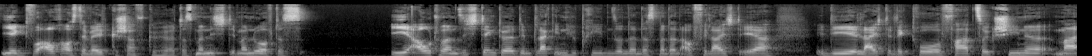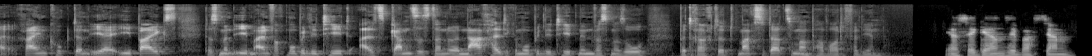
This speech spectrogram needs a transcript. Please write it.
irgendwo auch aus der Welt geschafft gehört. Dass man nicht immer nur auf das E-Auto an sich denkt oder den Plug-in-Hybriden, sondern dass man dann auch vielleicht eher in die Leichtelektrofahrzeugschiene mal reinguckt, dann eher E-Bikes, dass man eben einfach Mobilität als Ganzes dann oder nachhaltige Mobilität nennen, was man so betrachtet. Magst du dazu mal ein paar Worte verlieren? Ja, sehr gern, Sebastian.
